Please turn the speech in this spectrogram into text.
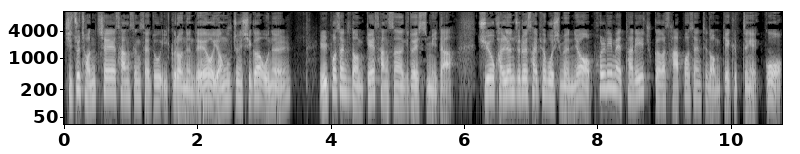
지수 전체 상승세도 이끌었는데요. 영국 증시가 오늘 1% 넘게 상승하기도 했습니다. 주요 관련주를 살펴보시면요. 폴리메탈이 주가가 4% 넘게 급등했고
